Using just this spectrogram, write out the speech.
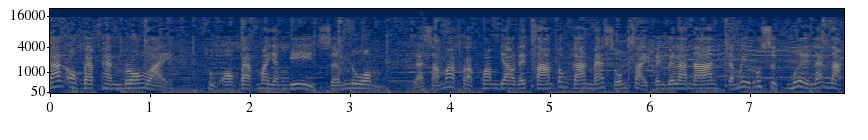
การออกแบบแผ่นรองไหล่ถูกออกแบบมาอย่างดี เสริมนวม และสามารถปรับความยาวได้ตามต้องการแม้สวมใส่เป็นเวลานาน จะไม่รู้สึกเมื่อยและหนัก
